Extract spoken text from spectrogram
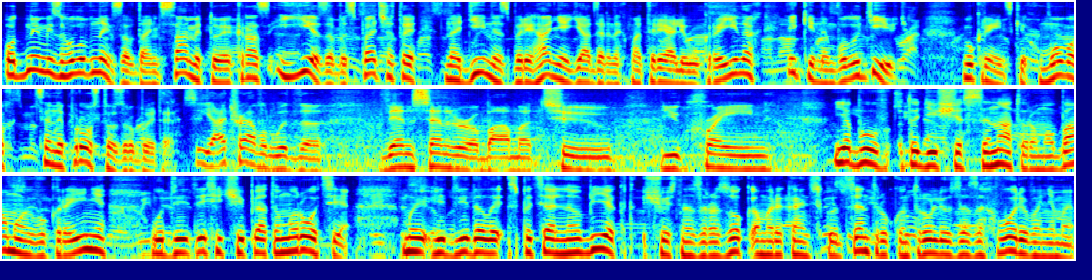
Одним із головних завдань саміту якраз і є забезпечити надійне зберігання ядерних матеріалів у країнах, які ним володіють. В українських умовах це не просто зробити. Я був тоді ще сенатором Обамою в Україні у 2005 році. Ми відвідали спеціальний об'єкт, щось на зразок американського центру контролю за захворюваннями.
